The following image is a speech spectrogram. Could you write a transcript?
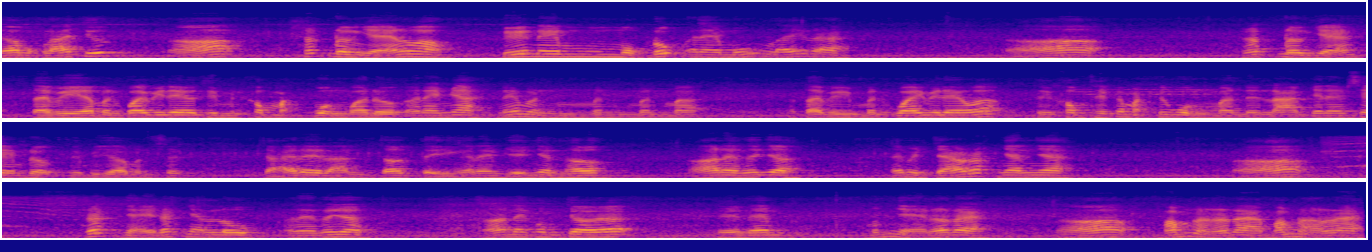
cho một lá trước đó rất đơn giản đúng không khi anh em một nút anh em muốn lấy ra đó rất đơn giản tại vì mình quay video thì mình không mặc quần vào được anh em nha nếu mình mình mình mà tại vì mình quay video á thì không thể có mặc cái quần mình để làm cho anh em xem được thì bây giờ mình sẽ trải đây làm cho tiện anh em dễ nhìn hơn đó anh em thấy chưa thấy mình cháo rất nhanh nha đó rất nhạy rất nhanh luôn anh em thấy chưa đó anh em không chơi á thì anh em bấm nhẹ nó ra. Đó, bấm là nó ra, bấm là nó ra.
